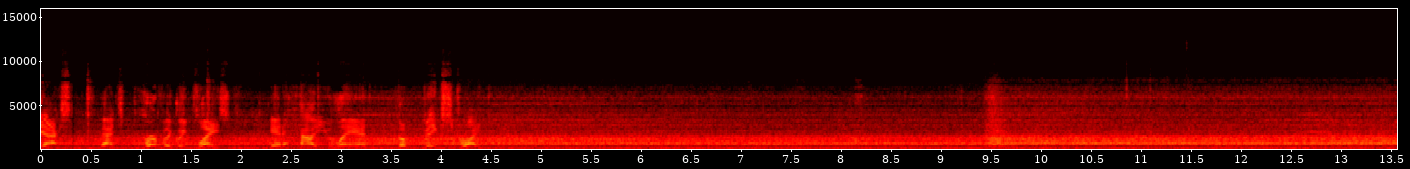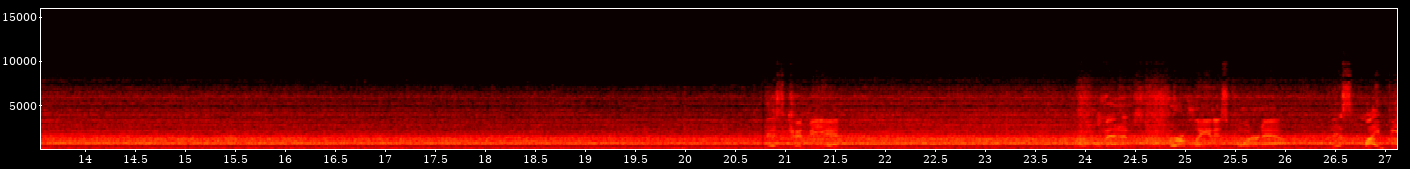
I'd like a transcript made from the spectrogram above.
Jackson, that's perfectly placed. And how you land the big strike. This could be it. Momentum's firmly in his corner now. this might be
